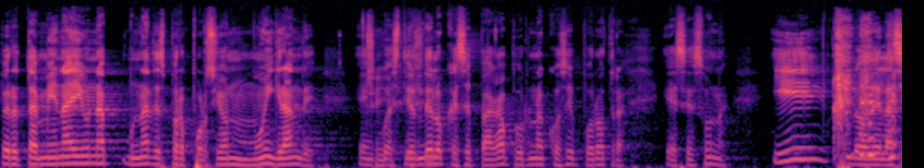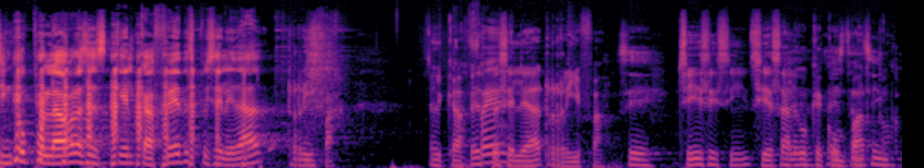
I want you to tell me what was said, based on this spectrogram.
Pero también hay una, una desproporción muy grande en Sí, sí, cuestión sí. de lo que se paga por una cosa y por otra. Esa es una. Y lo de las cinco palabras es que el café de especialidad rifa. El café especialidad rifa. Sí. Sí, sí, sí. Sí es algo que están comparto. cinco.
